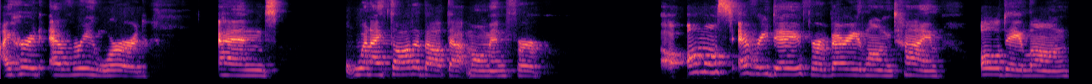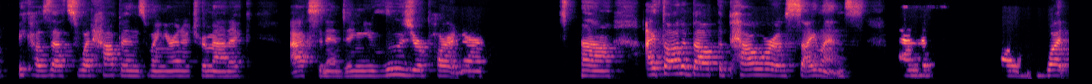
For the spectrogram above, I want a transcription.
I heard every word. And when I thought about that moment for almost every day for a very long time, all day long, because that's what happens when you're in a traumatic accident and you lose your partner. Uh, I thought about the power of silence and the, uh, what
